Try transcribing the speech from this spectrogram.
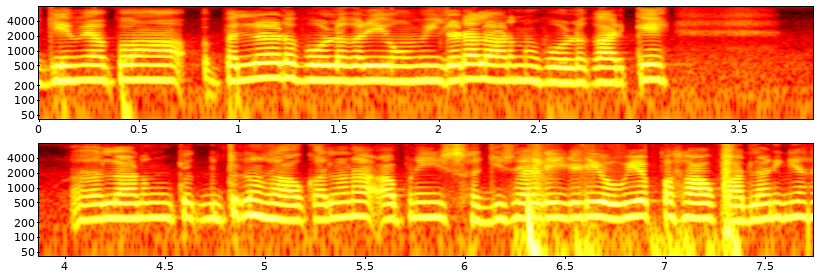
ਜਿਵੇਂ ਆਪਾਂ ਪਹਿਲਾਂ ਲੜ ਫੋਲਡ ਕਰੀ, ਉਵੇਂ ਜਿਹੜਾ ਲੜ ਨੂੰ ਫੋਲਡ ਕਰਕੇ, ਅਹ ਲੜ ਨੂੰ ਚੰਗੀ ਤਰ੍ਹਾਂ ਸਾਫ਼ ਕਰ ਲੈਣਾ, ਆਪਣੀ ਸੱਜੀ ਸਾਈਡ ਜਿਹੜੀ ਉਹ ਵੀ ਆਪਾਂ ਸਾਫ਼ ਕਰ ਲੈਣੀ ਆ।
